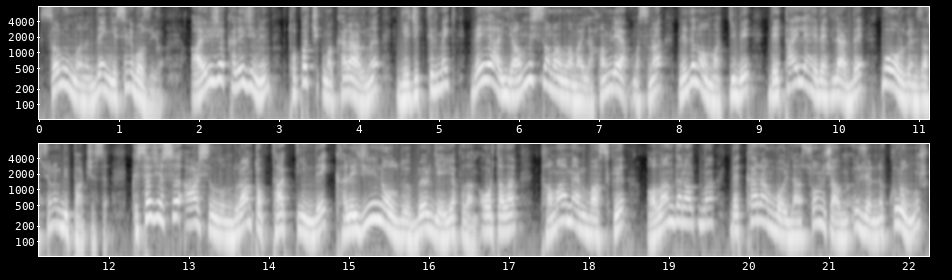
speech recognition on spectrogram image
savunmanın dengesini bozuyor. Ayrıca kalecinin topa çıkma kararını geciktirmek veya yanlış zamanlamayla hamle yapmasına neden olmak gibi detaylı hedefler de bu organizasyonun bir parçası. Kısacası Arsenal'ın duran top taktiğinde kalecinin olduğu bölgeye yapılan ortalar tamamen baskı, alan daraltma ve karambolden sonuç alma üzerine kurulmuş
